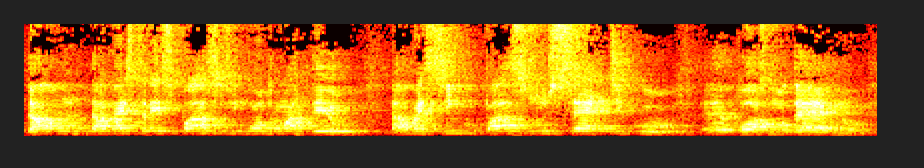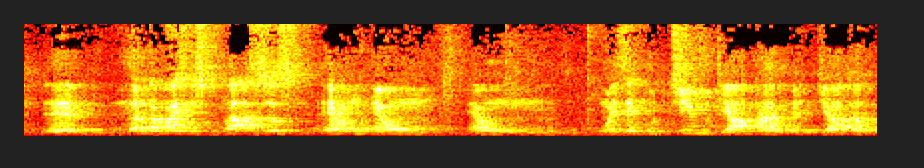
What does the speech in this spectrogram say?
dá, um, dá mais três passos e encontra um ateu, dá mais cinco passos um cético é, pós-moderno, é, anda mais nos passos, é um, é um, é um, um executivo de alta, de alta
